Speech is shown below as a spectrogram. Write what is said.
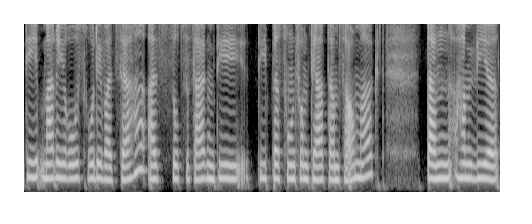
die Marie-Rose Rodewald-Serra als sozusagen die, die Person vom Theater am Saumarkt. Dann haben wir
